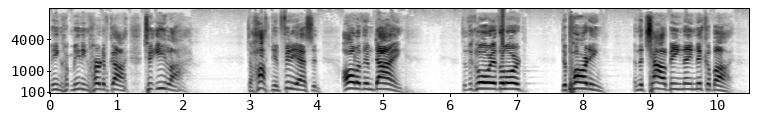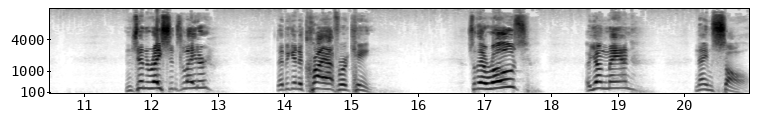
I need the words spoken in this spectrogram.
meaning, meaning heard of God, to Eli, to Hophni and Phinehas, and all of them dying, to the glory of the Lord departing, and the child being named Ichabod. And generations later, they began to cry out for a king. So there arose a young man named Saul.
